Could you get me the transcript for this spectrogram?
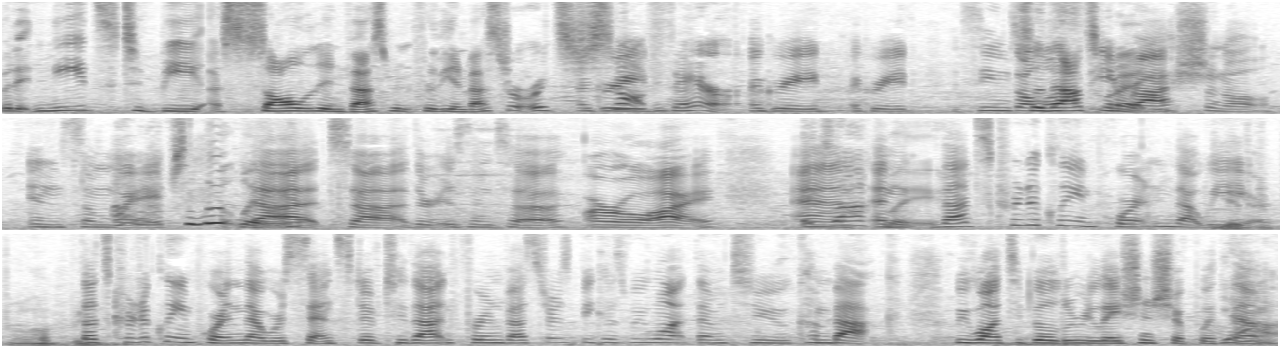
But it needs to be a solid investment for the investor, or it's just not fair. Agreed. Agreed. It seems So almost that's what I- irrational in some Oh, way. absolutely. That uh, there isn't a ROI. And, Exactly. And that's critically important that we You have are. to pull up your- That's critically important that we're sensitive to that for investors because we want them to come back. We want to build a relationship with them.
